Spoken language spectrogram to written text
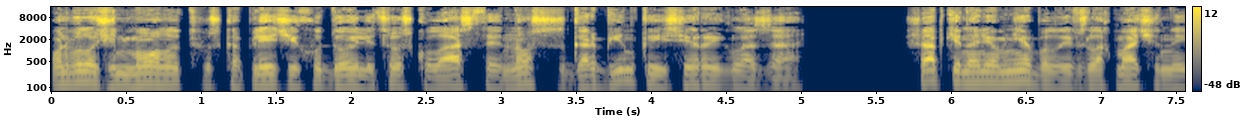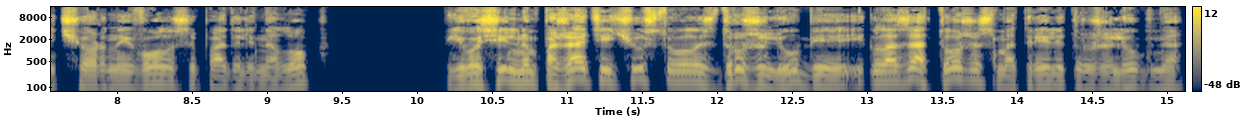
Он был очень молод, узкоплечий, худой, лицо скуластое, нос с горбинкой и серые глаза. Шапки на нем не было, и взлохмаченные черные волосы падали на лоб. В его сильном пожатии чувствовалось дружелюбие, и глаза тоже смотрели дружелюбно.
